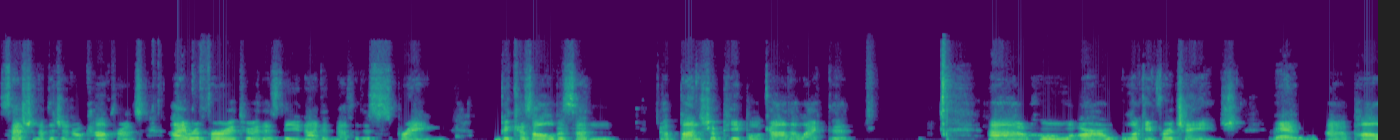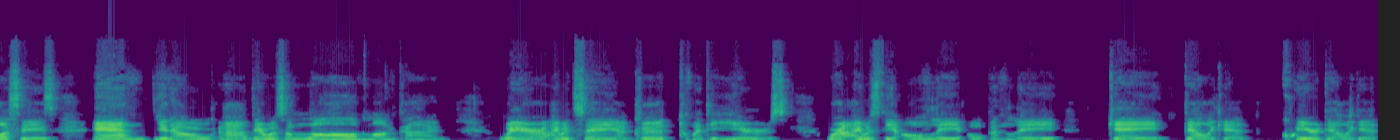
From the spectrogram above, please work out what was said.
session of the General Conference, I refer to it as the United Methodist Spring because all of a sudden a bunch of people got elected uh, who are looking for a change right. in uh, policies. And, you know, uh, there was a long, long time where I would say a good 20 years where I was the only openly gay delegate, queer delegate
